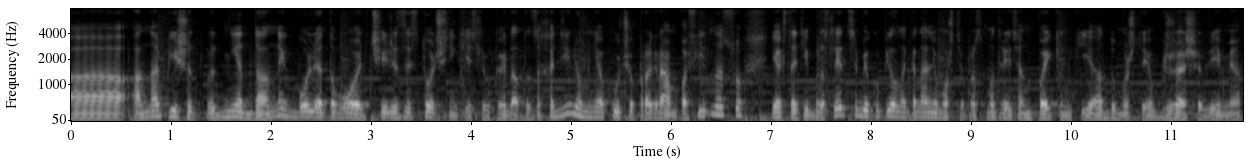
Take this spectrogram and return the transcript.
она пишет нет данных, более того, через источник, если вы когда-то заходили, у меня куча программ по фитнесу, я, кстати, браслет себе купил на канале, можете просмотреть анпекинг, я думаю, что я в ближайшее время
